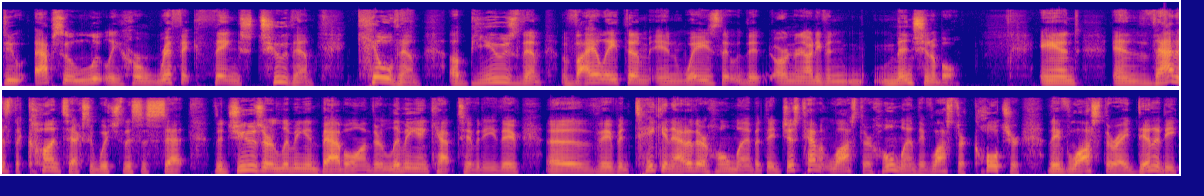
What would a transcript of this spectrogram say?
do absolutely horrific things to them kill them, abuse them, violate them in ways that, that are not even mentionable. And, and that is the context in which this is set. The Jews are living in Babylon. They're living in captivity. They've, uh, they've been taken out of their homeland, but they just haven't lost their homeland. They've lost their culture. They've lost their identity,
